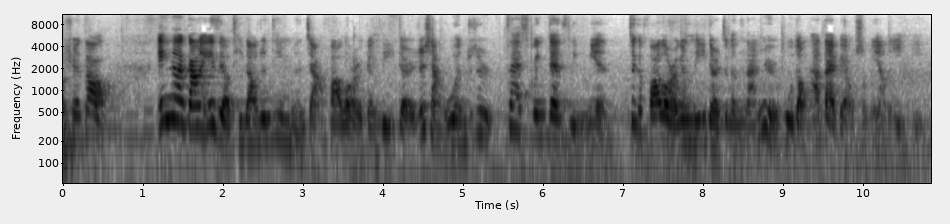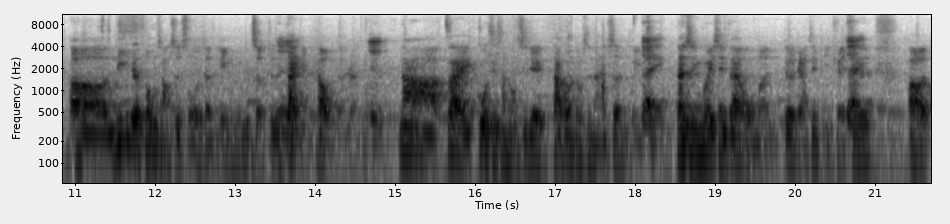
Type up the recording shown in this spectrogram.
子，学到。哎、欸，那刚刚一直有提到，就是听你们讲 follower 跟 leader，就想问，就是在 swing dance 里面，这个 follower 跟 leader 这个男女互动，它代表什么样的意义？呃，leader 通常是所谓的领舞者，就是带领跳舞的人。嗯，那在过去传统世界，大部分都是男生为主。但是因为现在我们的两性平权，其实呃，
